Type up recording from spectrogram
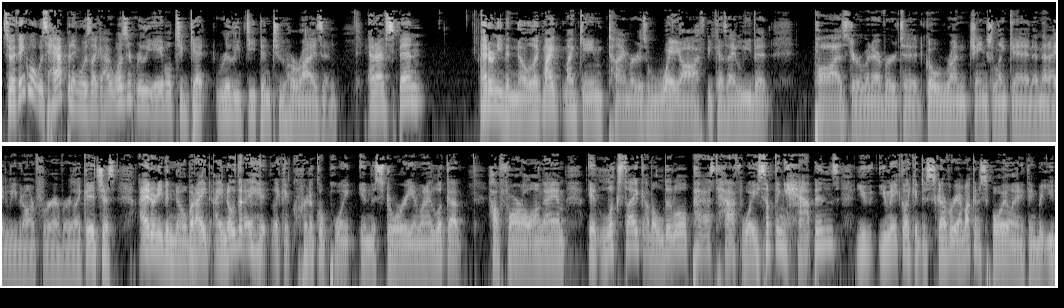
So I think what was happening was like I wasn't really able to get really deep into Horizon and I've spent I don't even know like my my game timer is way off because I leave it paused or whatever to go run change Lincoln and then I leave it on forever. Like it's just I don't even know, but I I know that I hit like a critical point in the story and when I look up how far along I am, it looks like I'm a little past halfway. Something happens, you you make like a discovery. I'm not going to spoil anything, but you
